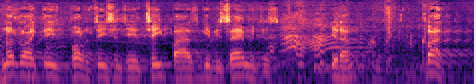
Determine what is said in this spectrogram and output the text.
Not like these politicians here, cheap bars, give you sandwiches, you know. But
